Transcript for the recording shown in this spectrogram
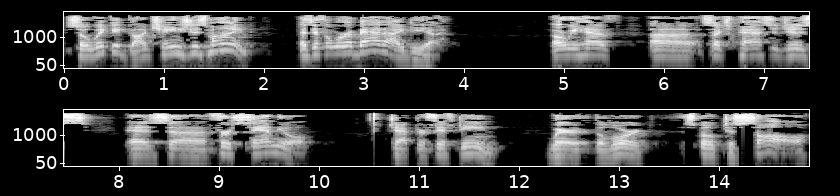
so wicked, God changed his mind, as if it were a bad idea. Or we have uh, such passages as uh, 1 Samuel chapter 15, where the Lord spoke to Saul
